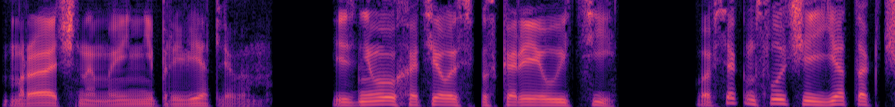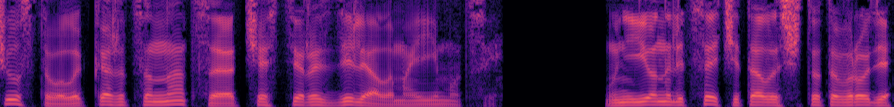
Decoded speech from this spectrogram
мрачным и неприветливым. Из него хотелось поскорее уйти. Во всяком случае, я так чувствовал, и, кажется, Наца отчасти разделяла мои эмоции. У нее на лице читалось что-то вроде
